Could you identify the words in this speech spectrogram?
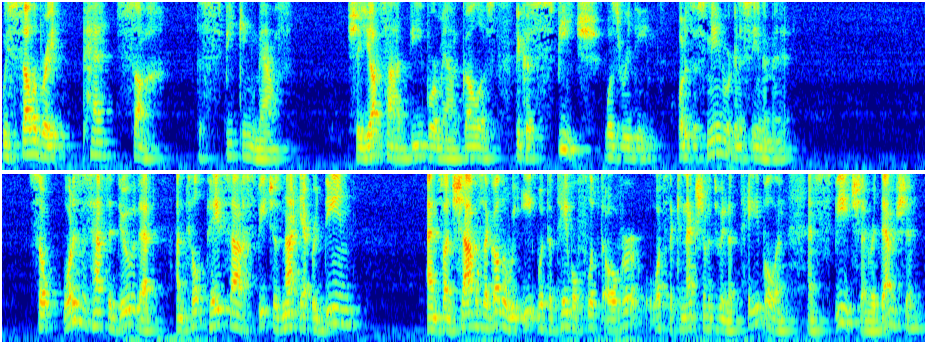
we celebrate Pesach, the speaking mouth. Because speech was redeemed. What does this mean? We're going to see in a minute. So, what does this have to do that until Pesach speech is not yet redeemed? And so on Shabbos Agadol, we eat with the table flipped over. What's the connection between the table and, and speech and redemption?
